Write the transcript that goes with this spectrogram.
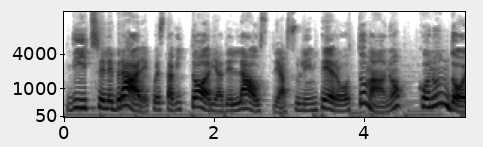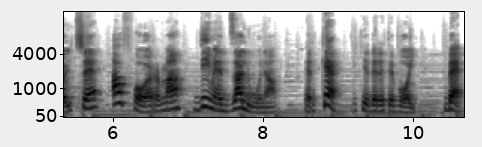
di celebrare questa vittoria dell'Austria sull'impero ottomano con un dolce a forma di mezzaluna. Perché? Vi chiederete voi. Beh,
